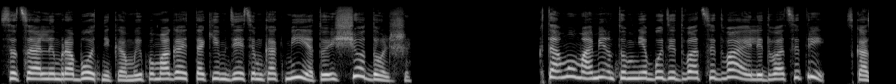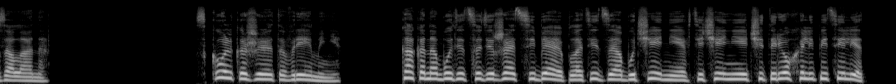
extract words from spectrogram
социальным работником и помогать таким детям, как Мия, то еще дольше. «К тому моменту мне будет 22 или 23», — сказала она. Сколько же это времени? Как она будет содержать себя и платить за обучение в течение четырех или пяти лет?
